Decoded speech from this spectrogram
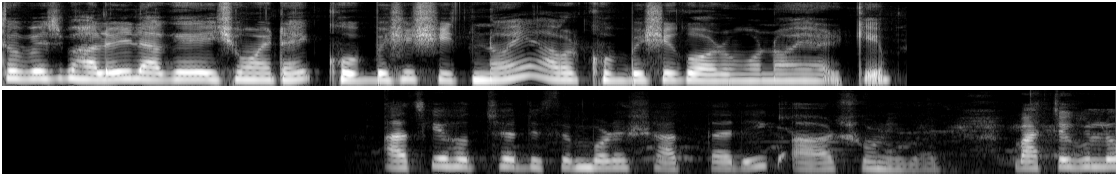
তো বেশ ভালোই লাগে এই সময়টায়। খুব বেশি শীত নয়, আবার খুব বেশি গরমও নয় আর কি। আজকে হচ্ছে ডিসেম্বরের সাত তারিখ আর শনিবার। বাচ্চাগুলো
